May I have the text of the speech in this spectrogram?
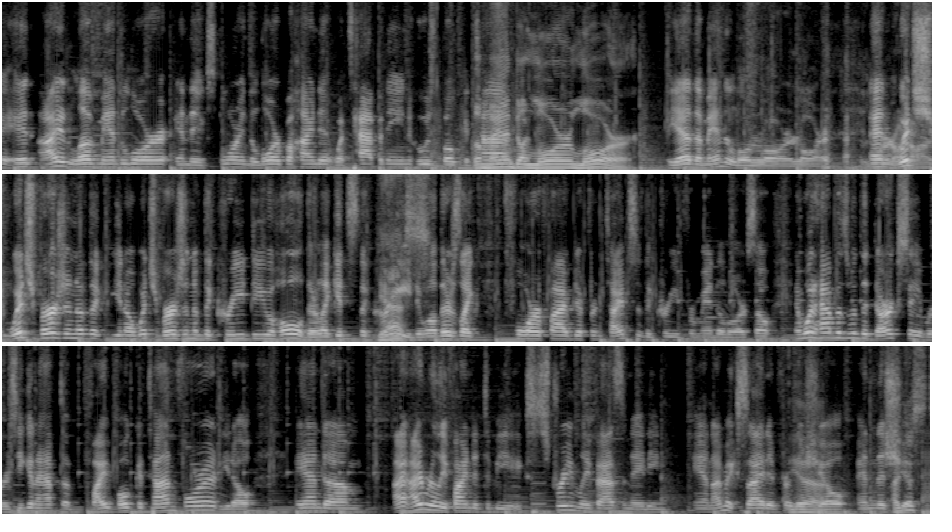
it, I love Mandalore and the exploring the lore behind it, what's happening, who's Bo Katan. The Mandalore lore. Yeah, the Mandalore lore lore. and which which version of the you know which version of the creed do you hold? They're like it's the creed. Yes. Well, there's like four or five different types of the creed for Mandalore. So, and what happens with the dark saber? Is he gonna have to fight Bo-Katan for it? You know, and um, I, I really find it to be extremely fascinating, and I'm excited for this Yeah. show and this I just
